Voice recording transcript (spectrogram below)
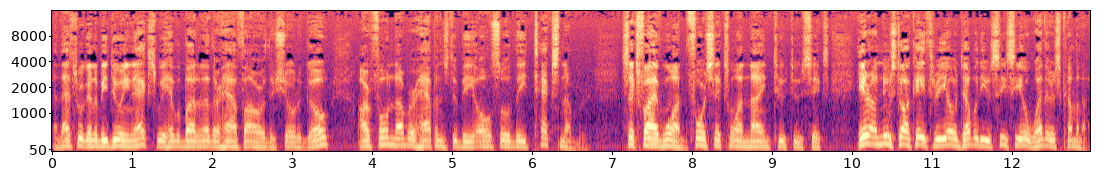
And that's what we're going to be doing next. We have about another half hour of the show to go. Our phone number happens to be also the text number 651 461 9226. Here on News Talk 830 WCCO, weather's coming up.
